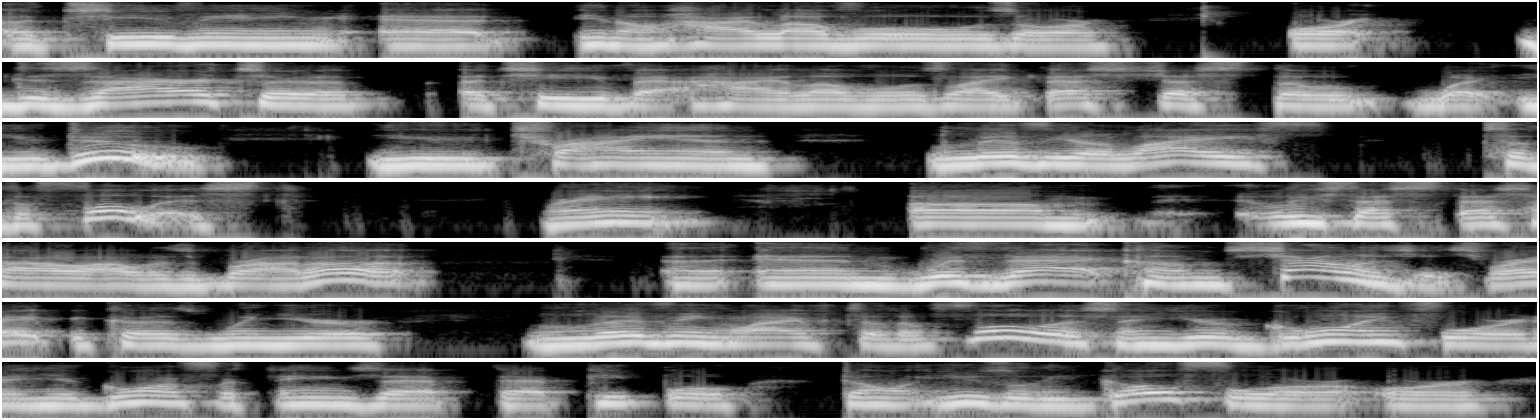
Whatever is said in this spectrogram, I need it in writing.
achieving at you know high levels or or desire to achieve at high levels like that's just the what you do. You try and live your life to the fullest right? Um at least that's that's how i was brought up. And with that comes challenges right? Because when you're living life to the fullest and you're going for it and you're going for things that that people don't usually go for or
